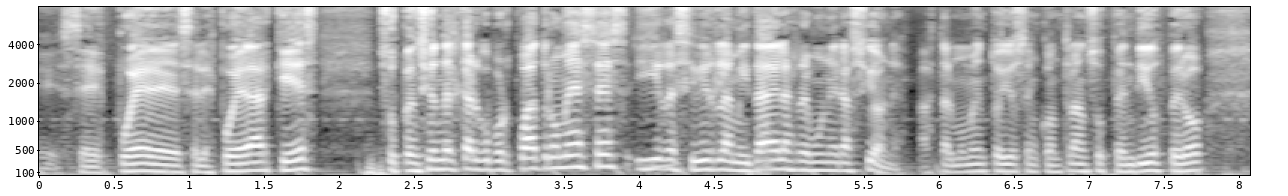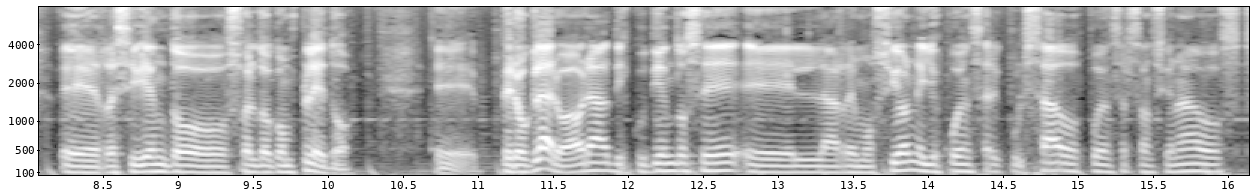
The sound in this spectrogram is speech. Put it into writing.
eh, se, les puede, se les puede dar, que es suspensión del cargo por cuatro meses y recibir la mitad de las remuneraciones. Hasta el momento ellos se encontraban suspendidos, pero eh, recibiendo sueldo completo. Eh, pero claro, ahora discutiéndose la remoción, ellos pueden ser expulsados, pueden ser sancionados,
